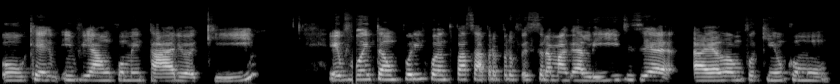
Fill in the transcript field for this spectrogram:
Ou quer enviar um comentário aqui? Eu vou, então, por enquanto, passar para a professora Magali, dizer a ela um pouquinho como,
